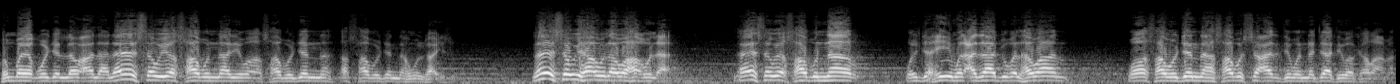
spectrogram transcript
ثم يقول جل وعلا لا يستوي أصحاب النار وأصحاب الجنة أصحاب الجنة هم الفائزون. لا يستوي هؤلاء وهؤلاء لا يستوي أصحاب النار والجحيم والعذاب والهوان وأصحاب الجنة أصحاب السعادة والنجاة والكرامة.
